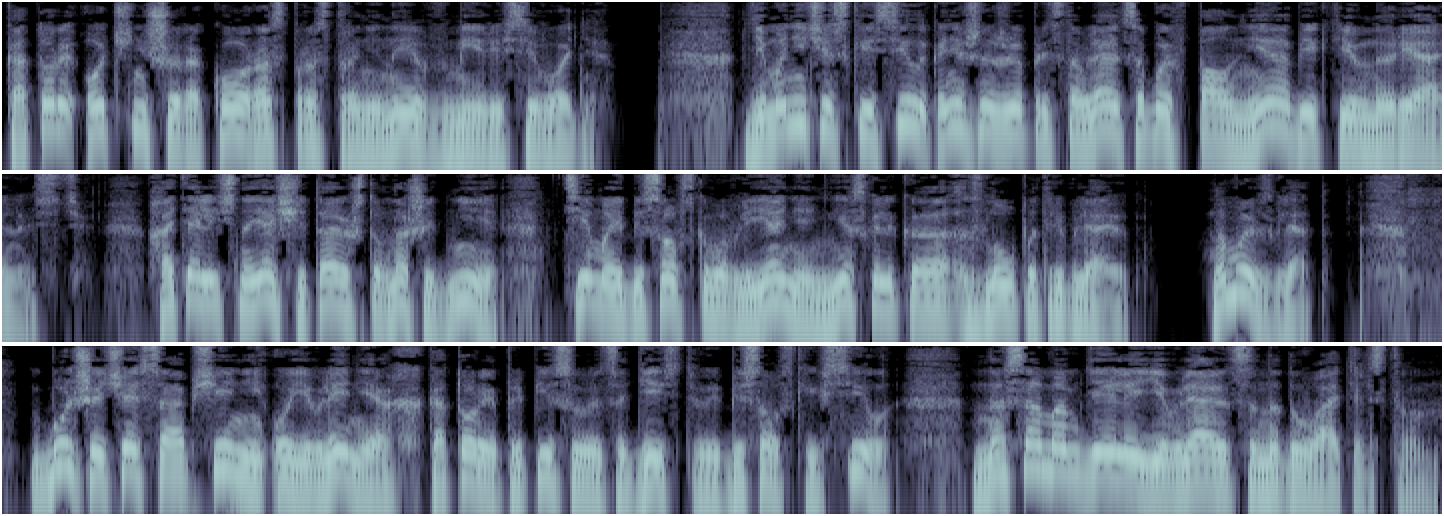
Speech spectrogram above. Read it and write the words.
которые очень широко распространены в мире сегодня. Демонические силы, конечно же, представляют собой вполне объективную реальность. Хотя лично я считаю, что в наши дни темой бесовского влияния несколько злоупотребляют. На мой взгляд, большая часть сообщений о явлениях, которые приписываются действию бесовских сил, на самом деле являются надувательством.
